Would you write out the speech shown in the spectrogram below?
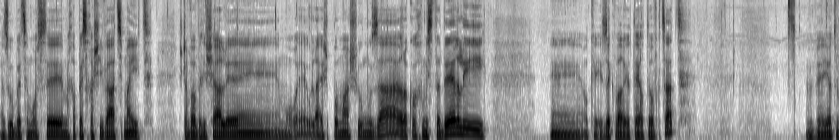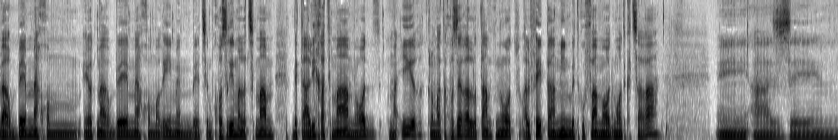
אז הוא בעצם עושה, מחפש חשיבה עצמאית. שתבוא ותשאל, אה, מורה, אולי יש פה משהו מוזר, לא כל כך מסתדר לי. אה, אוקיי, זה כבר יותר טוב קצת. והיות והרבה מהחומ... היות מהרבה מהחומרים הם בעצם חוזרים על עצמם בתהליך הטמעה מאוד מהיר, כלומר אתה חוזר על אותן תנועות אלפי פעמים בתקופה מאוד מאוד קצרה, אה, אז אה,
